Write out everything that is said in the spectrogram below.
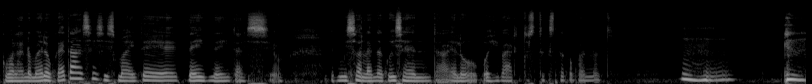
kui ma lähen oma eluga edasi, siis ma ei tee neid, neid asju, et mis sa oled nagu iseenda elu põhiväärtusteks nagu pannud mm? -hmm.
